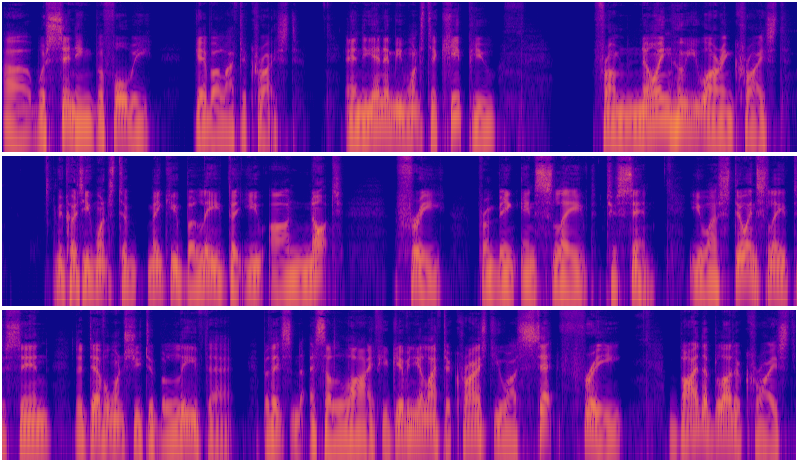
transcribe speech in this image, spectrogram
uh, were sinning before we gave our life to Christ. And the enemy wants to keep you from knowing who you are in Christ because he wants to make you believe that you are not free from being enslaved to sin. You are still enslaved to sin. The devil wants you to believe that, but it's, it's a lie. If you've given your life to Christ, you are set free by the blood of Christ,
